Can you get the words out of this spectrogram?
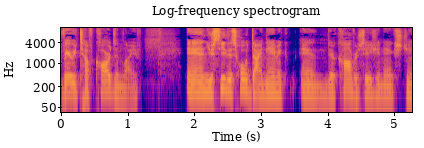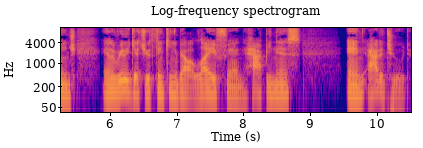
very tough cards in life and you see this whole dynamic and their conversation and exchange, and it really gets you thinking about life and happiness and attitude.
